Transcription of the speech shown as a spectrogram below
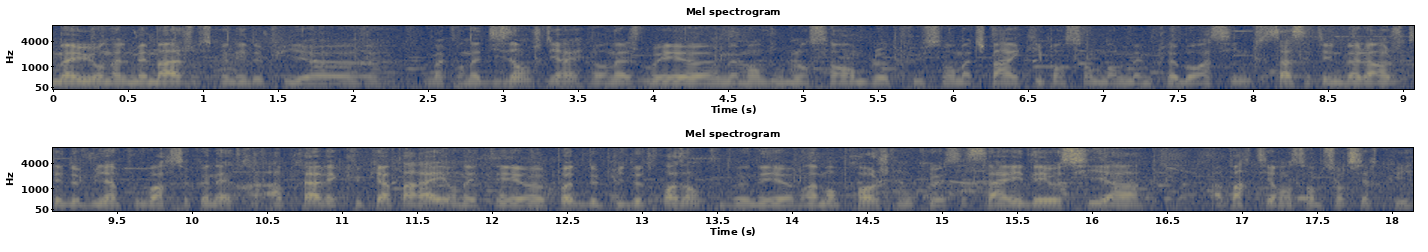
Mahu, on a le même âge, on se connaît depuis euh, bah, qu'on a 10 ans, je dirais. On a joué euh, même en double ensemble, plus en match par équipe ensemble dans le même club au Racing. Ça, c'était une valeur ajoutée de bien pouvoir se connaître. Après, avec Lucas, pareil, on a été euh, potes depuis 2-3 ans, on devenait vraiment proches, donc ça a aidé aussi à, à partir ensemble sur le circuit.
